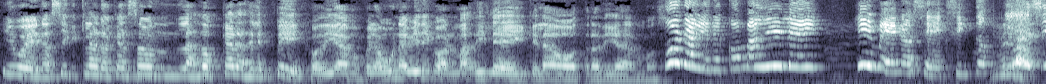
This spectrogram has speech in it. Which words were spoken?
Y bueno, así que claro, acá son las dos caras del espejo, digamos, pero una viene con más delay que la otra, digamos. Una viene con más delay y menos éxito. Y así,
